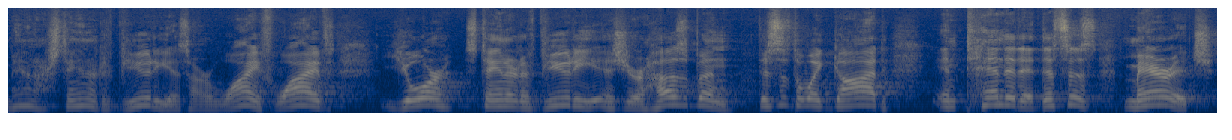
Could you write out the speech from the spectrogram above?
Man, our standard of beauty is our wife. Wives, your standard of beauty is your husband. This is the way God intended it. This is marriage.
